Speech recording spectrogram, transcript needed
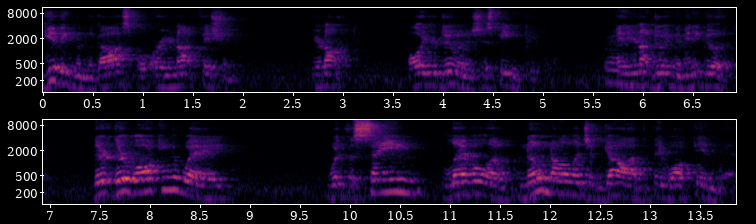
giving them the gospel or you're not fishing. You're not. All you're doing is just feeding people and you're not doing them any good. They're, they're walking away with the same level of no knowledge of God that they walked in with.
